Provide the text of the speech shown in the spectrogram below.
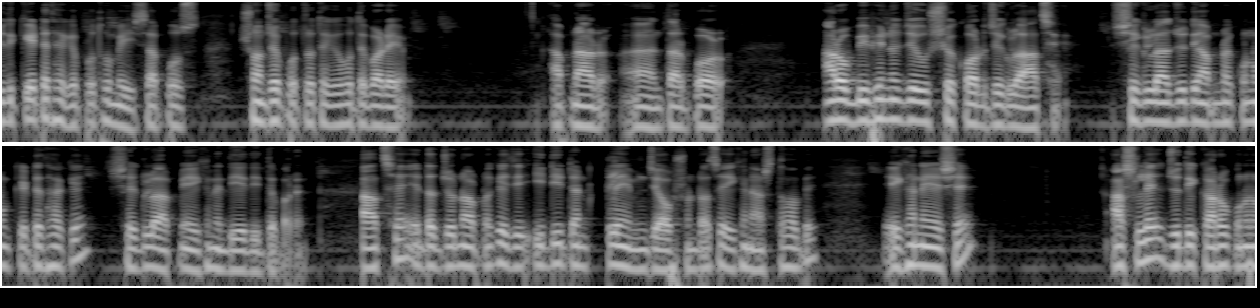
যদি কেটে থাকে প্রথমেই সাপোজ সঞ্চয়পত্র থেকে হতে পারে আপনার তারপর আরও বিভিন্ন যে উৎস কর যেগুলো আছে, সেগুলো যদি আপনার কোনো কেটে থাকে, সেগুলো আপনি এখানে দিয়ে দিতে পারেন। আছে, এটার জন্য আপনাকে যে ইডিট অ্যান্ড ক্লেম যে অপশনটা আছে, এখানে আসতে হবে। এখানে এসে আসলে যদি কারও কোনো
